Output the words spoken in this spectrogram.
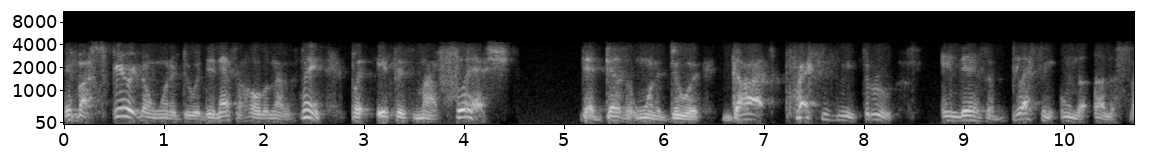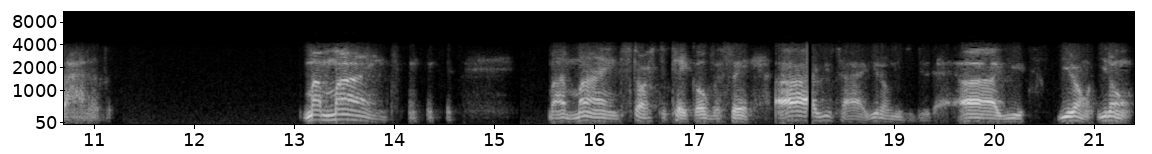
If my spirit don't want to do it, then that's a whole other thing. But if it's my flesh that doesn't want to do it, God presses me through, and there's a blessing on the other side of it. My mind, my mind starts to take over, say, "Ah, you tired? You don't need to do that. Ah, you you don't you don't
